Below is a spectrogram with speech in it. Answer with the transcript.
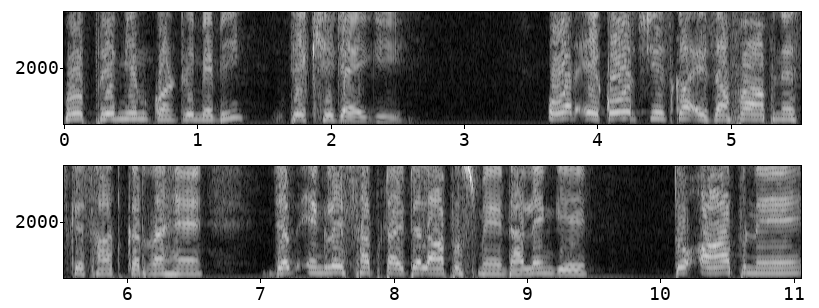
وہ پریمیم کنٹری میں بھی دیکھی جائے گی۔ اور ایک اور چیز کا اضافہ آپ نے اس کے ساتھ کرنا ہے جب انگلش سب ٹائٹل آپ اس میں ڈالیں گے تو آپ نے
